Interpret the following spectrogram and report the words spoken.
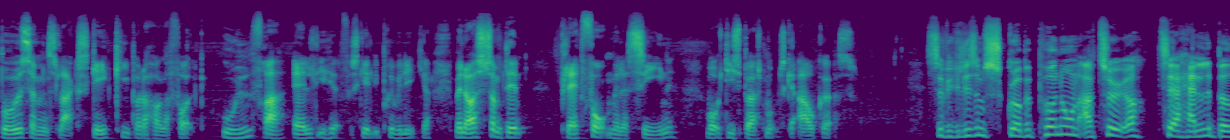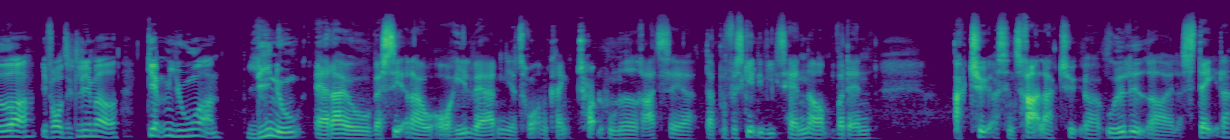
Både som en slags gatekeeper, der holder folk ude fra alle de her forskellige privilegier, men også som den platform eller scene, hvor de spørgsmål skal afgøres. Så vi kan ligesom skubbe på nogle aktører til at handle bedre i forhold til klimaet gennem juraen. Lige nu er der jo, hvad ser der jo over hele verden, jeg tror omkring 1200 retssager, der på forskellig vis handler om, hvordan aktører, centrale aktører, udledere eller stater,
